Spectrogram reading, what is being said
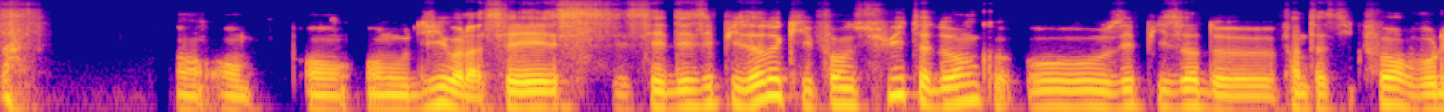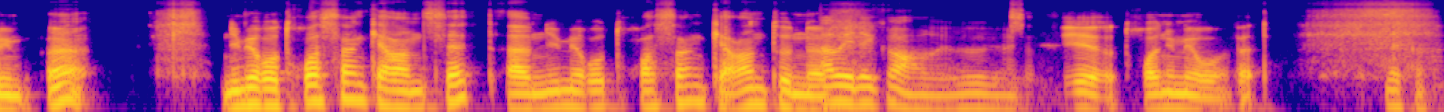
on, on, nous dit, voilà, c'est des épisodes qui font suite donc aux épisodes Fantastic Four volume 1 Numéro 347 à numéro 349. Ah oui, d'accord. Ça fait euh, trois numéros en fait. D'accord.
